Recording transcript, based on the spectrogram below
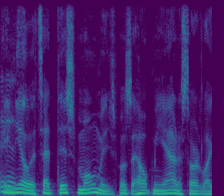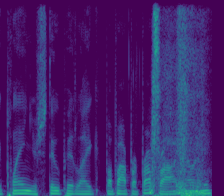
It Hey is. Neil, it's at this moment you're supposed to help me out and start like playing your stupid like ba ba ba ba ba. You know what I mean?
